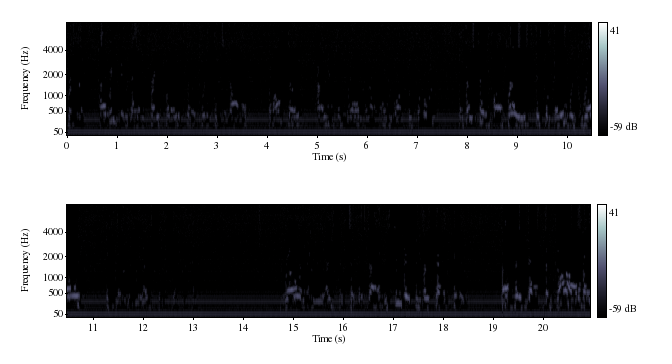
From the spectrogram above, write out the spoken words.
prayer how we can better pray prayers that are pleasing to God, but also how we can grow in our own walk with the Lord. The first thing Paul prays is that they would grow in their relationship. Grow in their relationship with God. We see this in verse 17. Paul says that the God our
